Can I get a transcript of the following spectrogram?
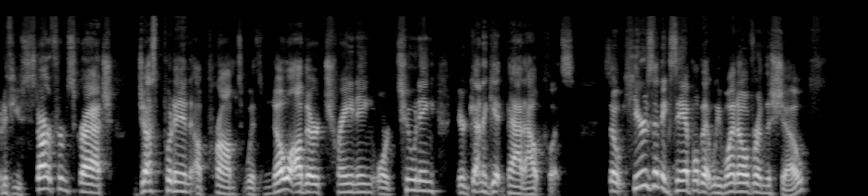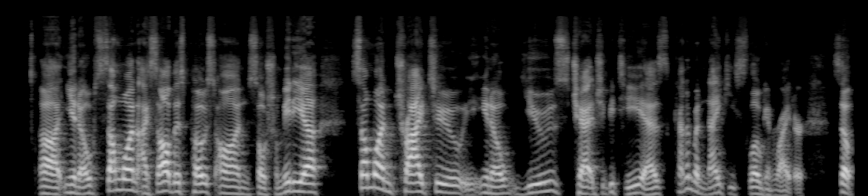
But if you start from scratch, just put in a prompt with no other training or tuning, you're going to get bad outputs. So here's an example that we went over in the show. Uh, you know, someone I saw this post on social media. Someone tried to, you know, use ChatGPT as kind of a Nike slogan writer. So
